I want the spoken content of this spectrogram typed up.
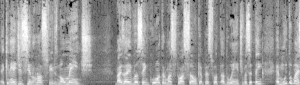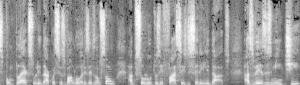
É que nem a gente ensina aos nossos filhos, não mente. Mas aí você encontra uma situação que a pessoa está doente. Você tem. É muito mais complexo lidar com esses valores, eles não são absolutos e fáceis de serem lidados. Às vezes, mentir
